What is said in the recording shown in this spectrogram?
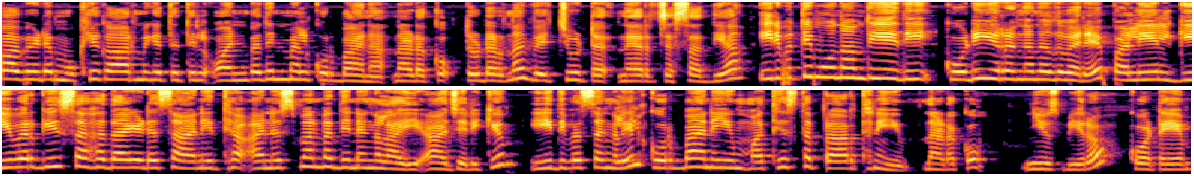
ബാവയുടെ മുഖ്യ കാർമ്മികത്വത്തിൽ ഒൻപതിന്മേൽ കുർബാന നടക്കും. തുടർന്ന് വെച്ചൂട്ട് നേർച്ച സദ്യ. ഇരുപത്തിമൂന്നാം തീയതി കൊടിയിറങ്ങുന്നതുവരെ പള്ളിയിൽ ഗീവർഗീസ് സഹദായുടെ സാന്നിധ്യ അനുസ്മരണ ദിനങ്ങളായി ആചരിക്കും. ഈ ദിവസങ്ങളിൽ കുർബാനയും മധ്യസ്ഥ പ്രാർത്ഥനയും നടക്കും. News bureau Kottayam.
